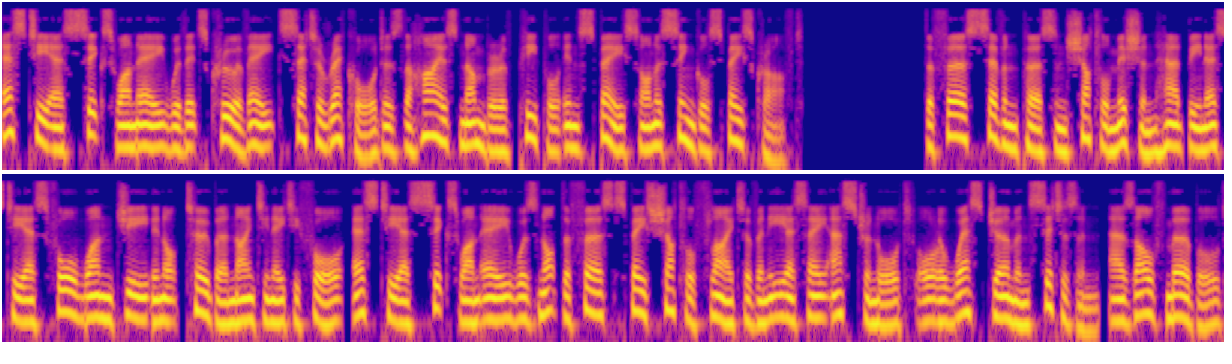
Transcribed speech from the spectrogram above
STS-61A with its crew of eight set a record as the highest number of people in space on a single spacecraft. The first seven-person shuttle mission had been STS-41G in October 1984. STS-61A was not the first space shuttle flight of an ESA astronaut or a West German citizen, as Ulf Merbold,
